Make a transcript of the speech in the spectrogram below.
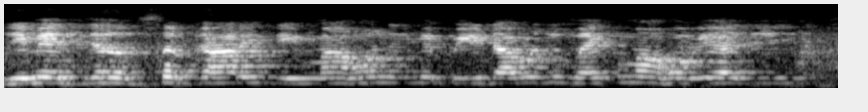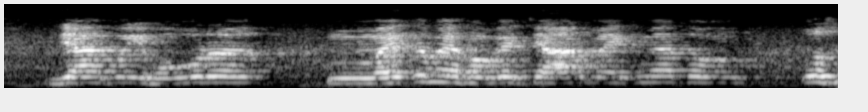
ਜਿਵੇਂ ਜ- ਸਰਕਾਰੀ ਟੀਮਾਂ ਹੋਣ, ਜਿਵੇਂ ਪੀਡਬਲਯੂ ਮਹਿਕਮਾ ਹੋ ਗਿਆ ਜੀ ਜਾਂ ਕੋਈ ਹੋਰ ਮਹਿਕਮੇ ਹੋ ਗਏ, ਚਾਰ ਮਹਿਕਮਿਆਂ ਤੋਂ, ਉਸ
